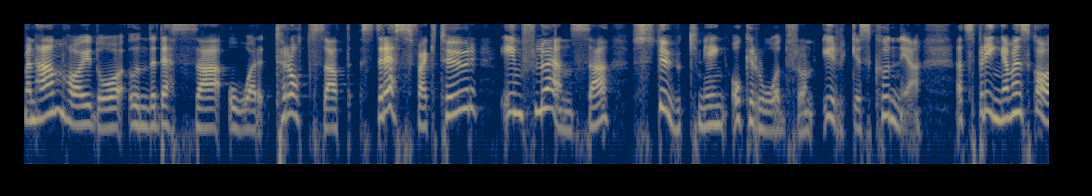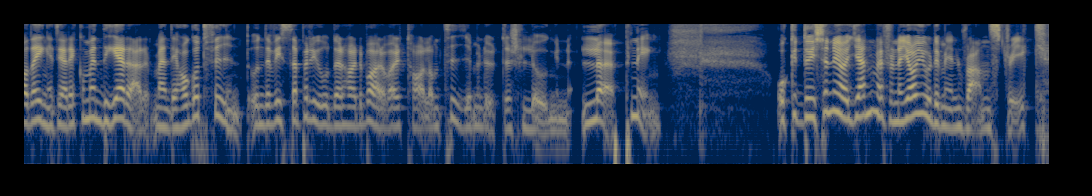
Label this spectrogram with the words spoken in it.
Men han har ju då under dessa år trotsat stressfaktur, influensa, stukning och råd från yrkeskunniga. Att springa med en skada är inget jag rekommenderar, men det har gått fint. Under vissa perioder har det bara varit tal om 10 minuters lugn löpning. Och det känner jag igen mig från när jag gjorde min runstreak.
